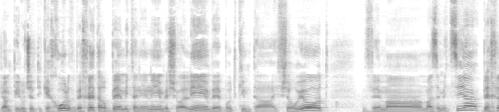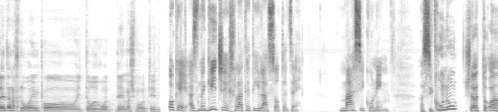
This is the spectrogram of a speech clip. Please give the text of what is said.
גם פעילות של תיקי חו"ל, ובהחלט הרבה מתעניינים ושואלים ובודקים את האפשרויות ומה זה מציע. בהחלט אנחנו רואים פה התעוררות די משמעותית. אוקיי, okay, אז נגיד שהחלטתי לעשות את זה. מה הסיכונים? הסיכון הוא שאת טועה,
